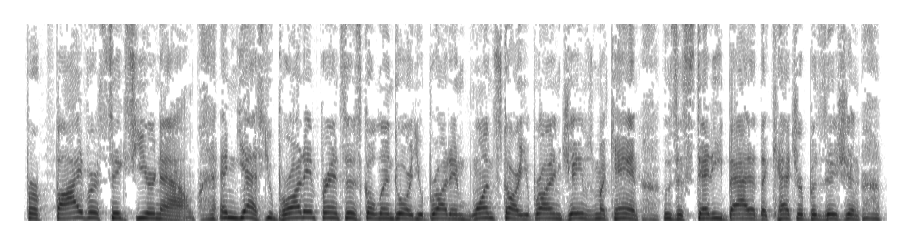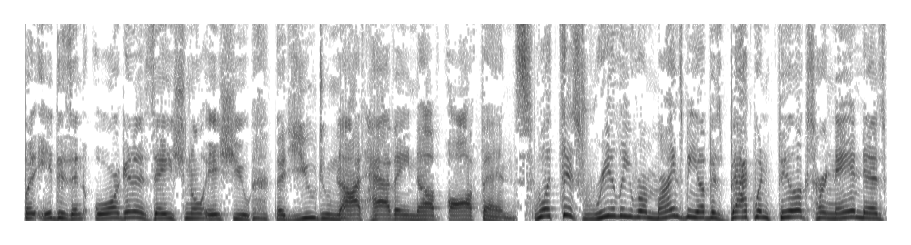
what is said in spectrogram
for five or six years now. And yes, you brought in Francisco Lindor, you brought in one star, you brought in James McCann, who's a steady bat at the catcher position, but it is an organizational issue that you do not have enough offense. What this really reminds me of is back when Felix Hernandez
